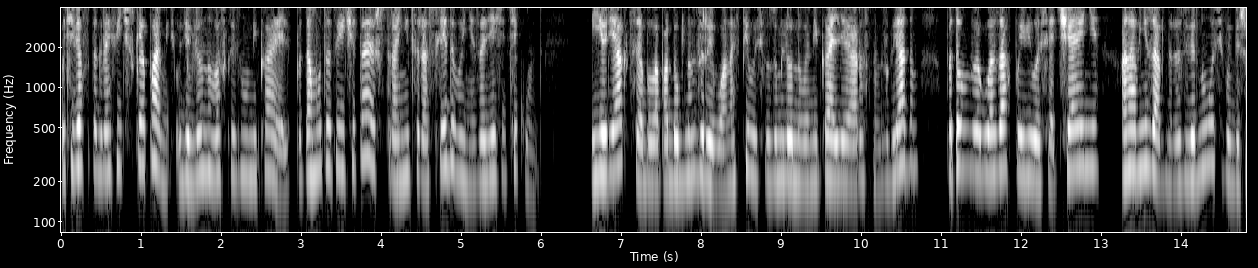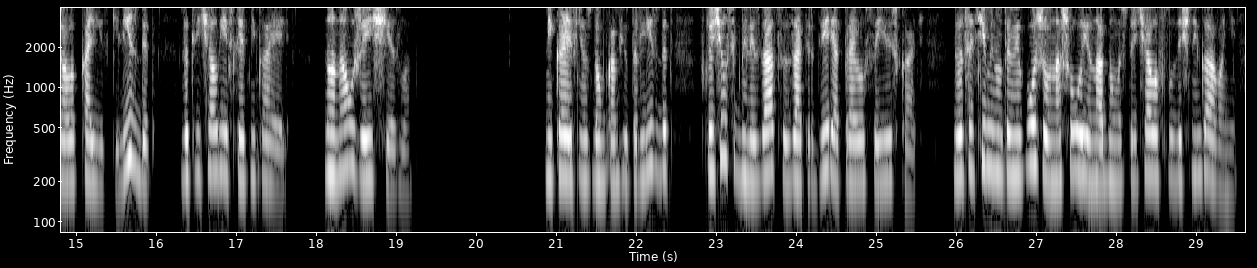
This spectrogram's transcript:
«У тебя фотографическая память», — удивленно воскликнул Микаэль. «Потому-то ты и читаешь страницы расследования за 10 секунд». Ее реакция была подобна взрыву. Она впилась в изумленного Микаэля яростным взглядом, потом в ее глазах появилось отчаяние, она внезапно развернулась и побежала к калитке. «Лизбет!» — закричал ей вслед Микаэль. Но она уже исчезла. Микаэль внес в дом компьютер Лизбет, включил сигнализацию, запер дверь и отправился ее искать. Двадцатью минутами позже он нашел ее на одном из причалов лодочной гавани —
